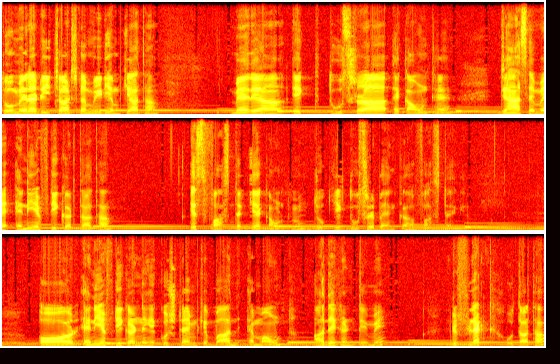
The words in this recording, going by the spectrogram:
तो मेरा रिचार्ज का मीडियम क्या था? मेरा एक दूसरा अकाउंट है, जहाँ से मैं एन e करता था, इस फास्टैग के अकाउंट में, जो कि एक दूसरे बैंक का फास्टैग है। और एन e करने के कुछ टाइम के बाद अमाउंट आधे घंटे में रिफ्लेक्ट होता था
